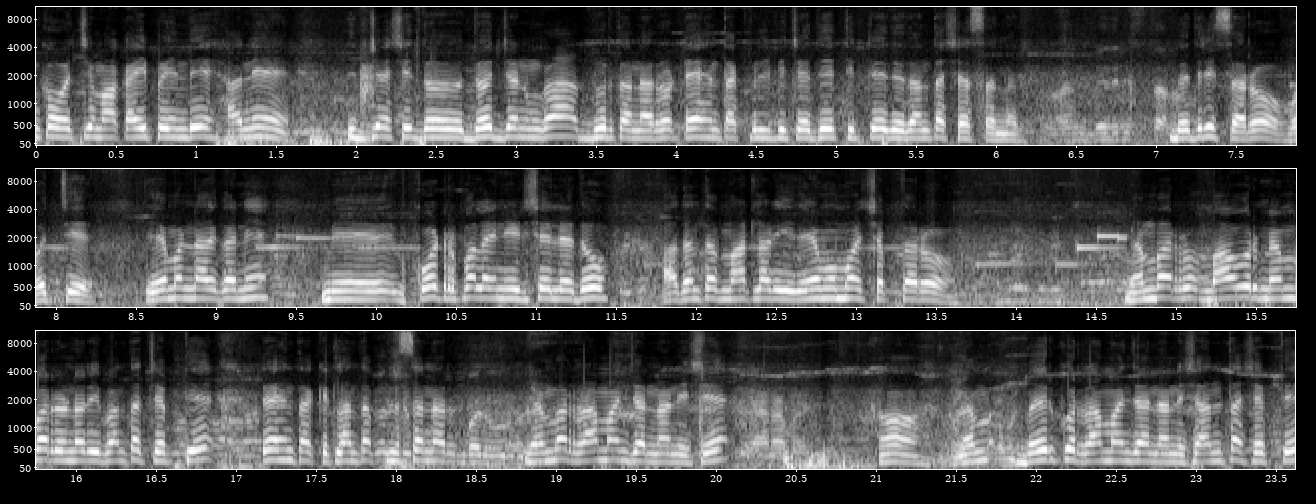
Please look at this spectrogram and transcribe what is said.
ఇంకా వచ్చి మాకు అయిపోయింది అని ఇది చేసి దౌ- దౌర్జన్యంగా దూరుతున్నారు. టేషన్ తక్కువ పిలిపించేది తిట్టేది ఇదంతా చేస్తున్నారు. బెదిరిస్తారు. వచ్చి ఏమన్నా కానీ మీ కోటి రూపాయలు అయినా ఇడిచేయలేదు. అదంతా మాట్లాడి ఏమమ్మో చెప్తారు? మెంబర్ మా ఊరు మెంబర్ ఉన్నారు. ఇవంతా చెప్తే టేషన్ తక్కువ ఇట్లంతా పిలుస్తున్నారు. మెంబర్ రామాంజన్ అనేసి. బైర్కూర్ రామాంజన్ అనేసి అంతా చెప్తే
